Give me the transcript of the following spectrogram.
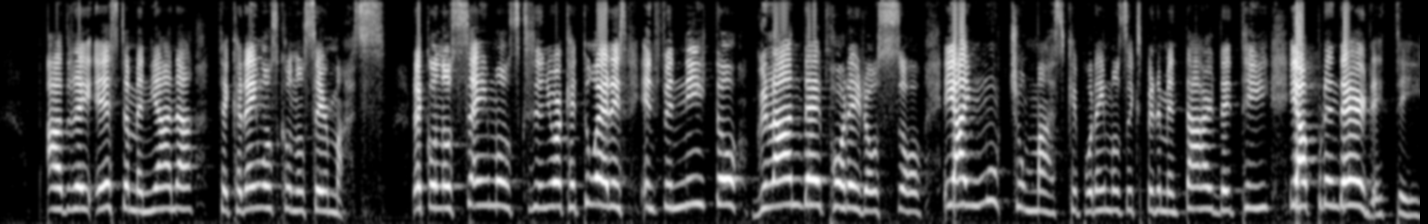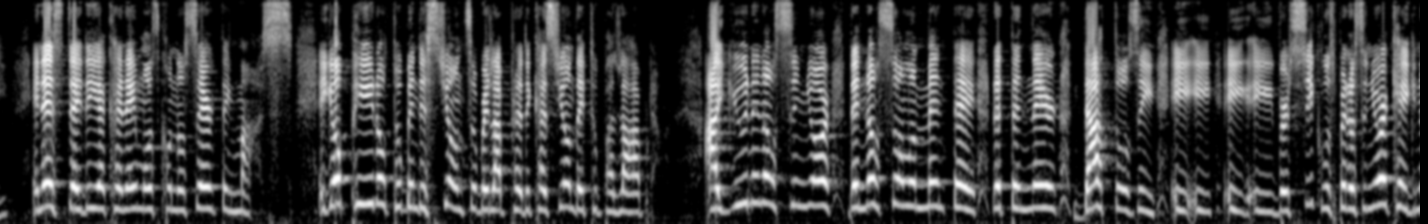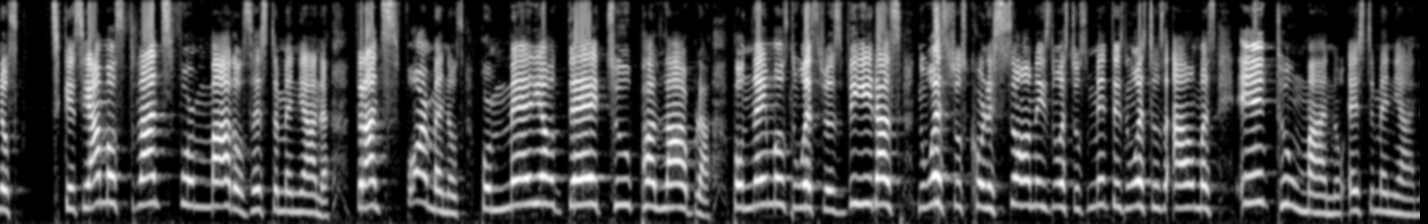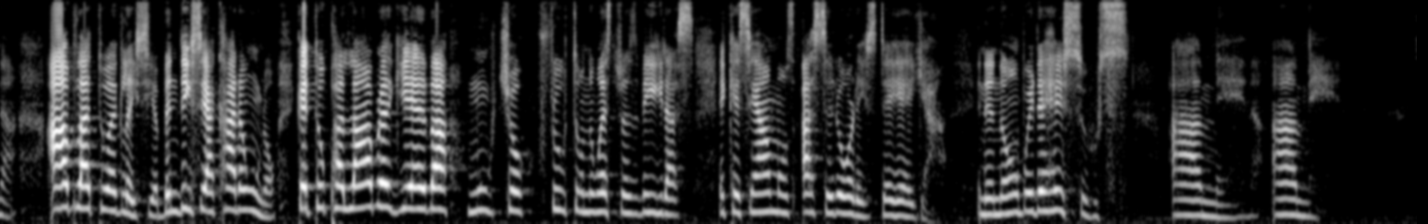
Padre, esta mañana te queremos conocer más. Reconocemos, Señor, que tú eres infinito, grande, poderoso. Y hay mucho más que podemos experimentar de ti y aprender de ti. En este día queremos conocerte más. Y yo pido tu bendición sobre la predicación de tu palabra. Ayúdenos, Señor, de no solamente retener datos y, y, versículos, pero, Señor, que nos que seamos transformados esta mañana. Transfórmanos por medio de tu palabra. Ponemos nuestras vidas, nuestros corazones, nuestras mentes, nuestras almas en tu mano esta mañana. Habla a tu iglesia, bendice a cada uno, que tu palabra lleva mucho fruto en nuestras vidas y que seamos hacedores de ella. En el nombre de Jesús. Amén. Amén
